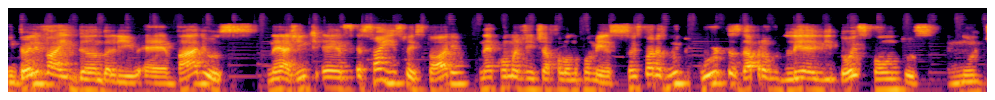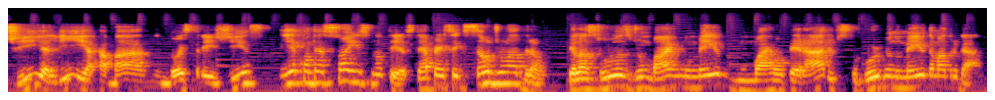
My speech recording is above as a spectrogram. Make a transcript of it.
Então ele vai dando ali é, vários, né? A gente é, é, só isso a história, né? Como a gente já falou no começo, são histórias muito curtas, dá para ler ali dois contos no dia ali e acabar em dois, três dias. E acontece só isso no texto: é a perseguição de um ladrão pelas ruas de um bairro no meio, um bairro operário de subúrbio no meio da madrugada.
